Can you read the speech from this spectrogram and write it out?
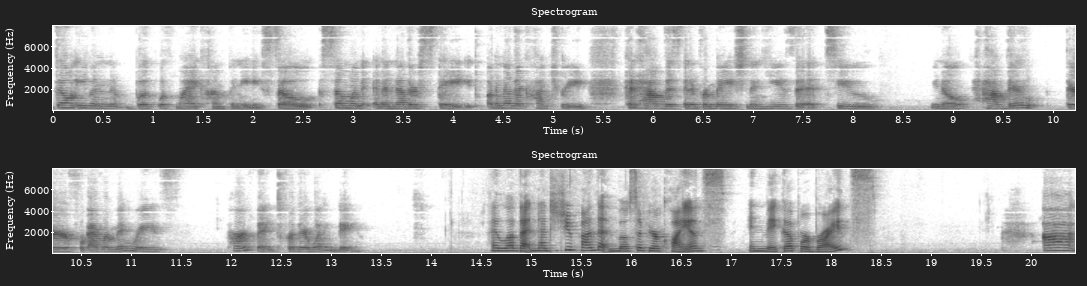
don't even book with my company. So someone in another state or another country could have this information and use it to, you know, have their their forever memories perfect for their wedding day. I love that. Now, did you find that most of your clients in makeup were brides? Uh,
